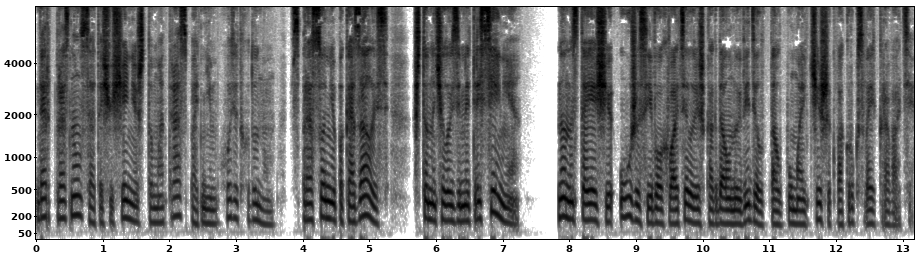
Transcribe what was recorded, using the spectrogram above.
Дарт проснулся от ощущения, что матрас под ним ходит ходуном. С просонья показалось, что началось землетрясение, но настоящий ужас его охватил лишь когда он увидел толпу мальчишек вокруг своей кровати.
